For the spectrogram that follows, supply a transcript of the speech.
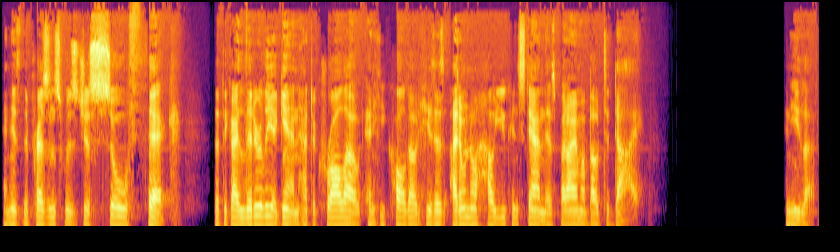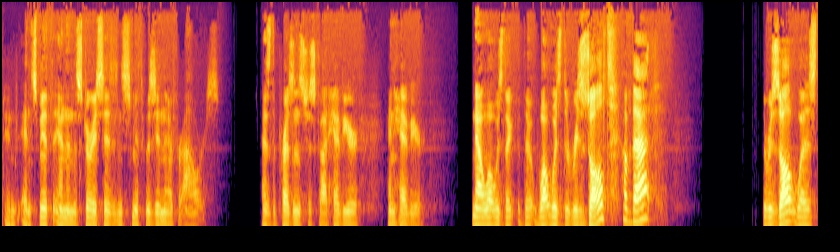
and his the presence was just so thick that the guy literally again had to crawl out and he called out he says i don't know how you can stand this but i am about to die and he left and, and smith and then the story says and smith was in there for hours as the presence just got heavier and heavier now what was the, the what was the result of that the result was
